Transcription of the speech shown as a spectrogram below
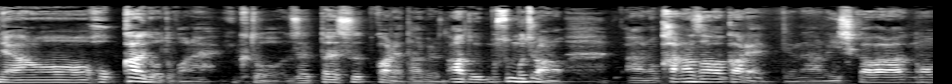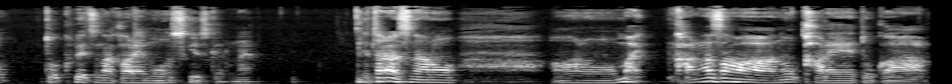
であの北海道とかね行くと絶対スープカレー食べるあともちろんあのあの金沢カレーっていうねあの石川の特別なカレーも好きですけどね。でただですねあのあのまあ金沢のカレーとか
